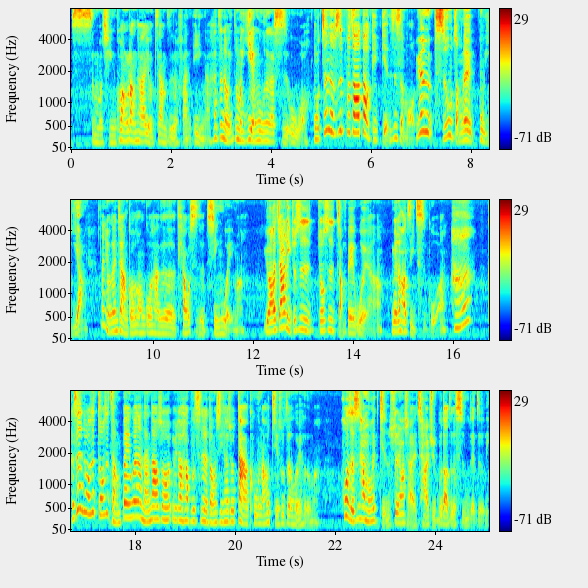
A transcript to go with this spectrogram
什么情况让它有这样子的反应啊？他真的有这么厌恶那个食物哦？我真的是不知道到底点是什么，因为食物种类不一样。那你有跟家长沟通过他的挑食的行为吗？有啊，家里就是都是长辈喂啊，没让他自己吃过啊。哈？可是，如果是都是长辈问，那难道说遇到他不吃的东西，他就大哭，然后结束这个回合吗？或者是他们会剪碎，让小孩察觉不到这个食物在这里？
